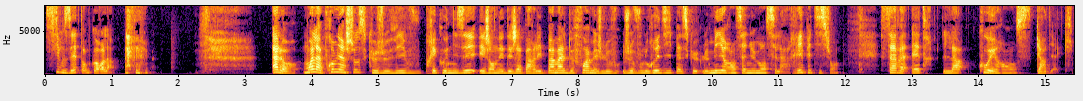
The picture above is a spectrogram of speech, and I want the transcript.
si vous êtes encore là. Alors, moi, la première chose que je vais vous préconiser, et j'en ai déjà parlé pas mal de fois, mais je, je vous le redis parce que le meilleur enseignement, c'est la répétition, ça va être la cohérence cardiaque.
